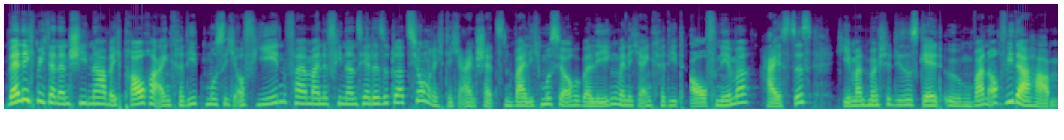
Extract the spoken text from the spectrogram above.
Wenn ich mich dann entschieden habe, ich brauche einen Kredit, muss ich auf jeden Fall meine finanzielle Situation richtig einschätzen, weil ich muss ja auch überlegen, wenn ich einen Kredit aufnehme, heißt es, jemand möchte dieses Geld irgendwann auch wieder haben.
